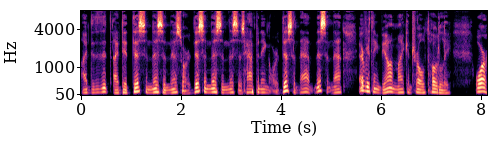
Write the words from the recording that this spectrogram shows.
I did it, I did this and this and this, or this and this and this is happening, or this and that, and this and that, everything beyond my control totally. Or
